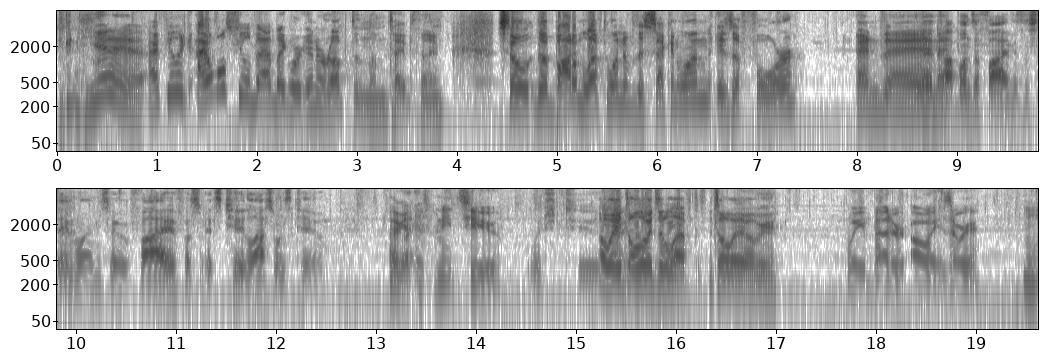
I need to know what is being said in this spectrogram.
Yeah, I feel like I almost feel bad like we're interrupting them type thing. So the bottom left one of the second one is a four, and and then the top one's a five. It's the same one. So five plus it's two. The last one's two. okay. Okay, so we need two. Which two? Oh wait, it's all the way to the left. It's all the way over here. Way better. Oh wait, is it over here?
